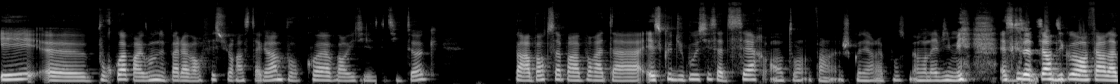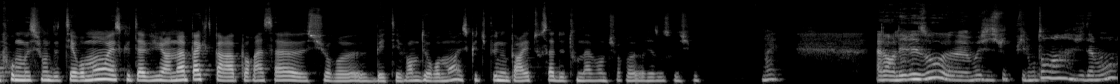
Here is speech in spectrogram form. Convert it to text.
Et euh, pourquoi par exemple ne pas l'avoir fait sur Instagram? Pourquoi avoir utilisé TikTok? Par rapport à tout ça par rapport à ta est-ce que du coup aussi ça te sert en tant enfin je connais la réponse à mon avis mais est-ce que ça te sert du coup à en faire la promotion de tes romans? Est-ce que tu as vu un impact par rapport à ça euh, sur ben, tes ventes de romans? Est-ce que tu peux nous parler tout ça de ton aventure réseaux sociaux? Ouais alors les réseaux, euh, moi j'y suis depuis longtemps, hein, évidemment.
